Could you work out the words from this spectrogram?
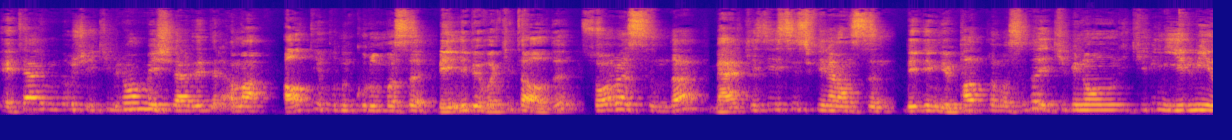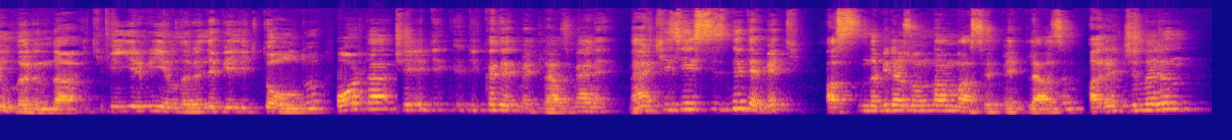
Ethereum doğuşu 2015'lerdedir ama altyapının kurulması belli bir vakit aldı. Sonrasında merkeziyetsiz finansın dediğim gibi patlaması da 2010-2020 yıllarında, 2020 yıllarıyla birlikte oldu. Orada şeye dikkat etmek lazım. Yani merkeziyetsiz ne demek? Aslında biraz ondan bahsetmek lazım. Aracıların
